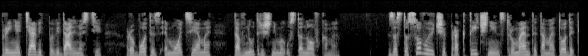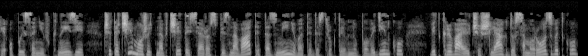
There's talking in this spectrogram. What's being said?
прийняття відповідальності, роботи з емоціями та внутрішніми установками. Застосовуючи практичні інструменти та методики, описані в книзі, читачі можуть навчитися розпізнавати та змінювати деструктивну поведінку, відкриваючи шлях до саморозвитку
